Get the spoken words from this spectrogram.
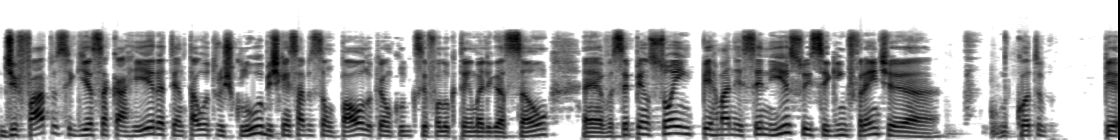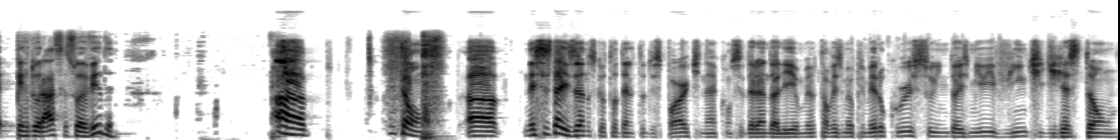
de fato, seguir essa carreira, tentar outros clubes, quem sabe São Paulo, que é um clube que você falou que tem uma ligação. É, você pensou em permanecer nisso e seguir em frente é, enquanto per perdurasse a sua vida? Ah, então, uh, nesses 10 anos que eu estou dentro do esporte, né, considerando ali o meu, talvez meu primeiro curso em 2020 de gestão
